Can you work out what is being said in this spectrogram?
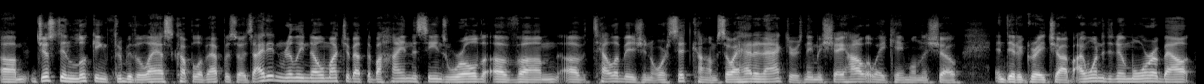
Um, just in looking through the last couple of episodes, I didn't really know much about the behind the scenes world of um, of television or sitcoms. So I had an actor, his name is Shay Holloway, came on the show and did a great job. I wanted to know more about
